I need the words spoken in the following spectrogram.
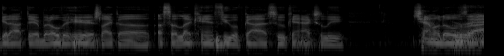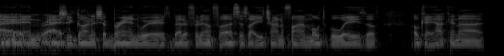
get out there. But over here, it's like a, a select hand few of guys who can actually channel those Right, and, and right. actually garnish a brand where it's better for them. For us, it's like you're trying to find multiple ways of, okay, how can I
